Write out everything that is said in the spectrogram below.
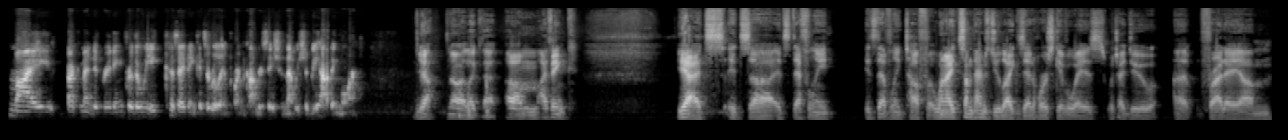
my recommended reading for the week because I think it's a really important conversation that we should be having more. Yeah, no, I like that. Um, I think, yeah, it's it's uh, it's definitely it's definitely tough. When I sometimes do like Zed horse giveaways, which I do uh, Friday, um,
